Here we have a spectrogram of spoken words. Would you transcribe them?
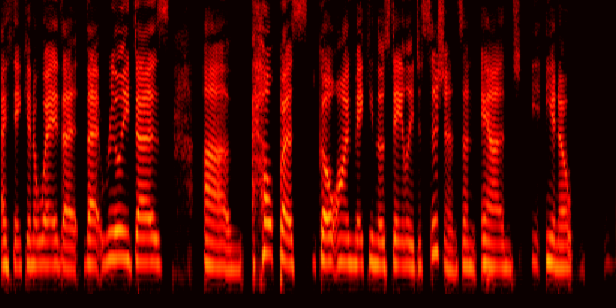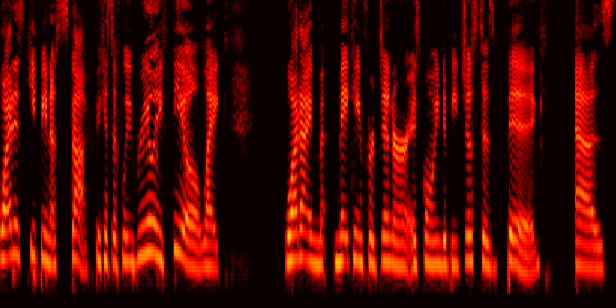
I think in a way that, that really does, um, help us go on making those daily decisions and, and, you know, what is keeping us stuck? Because if we really feel like, what I'm making for dinner is going to be just as big as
